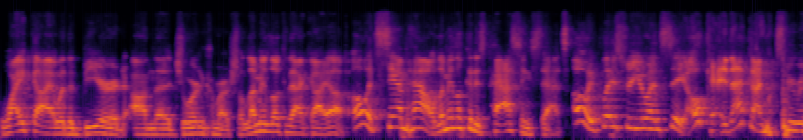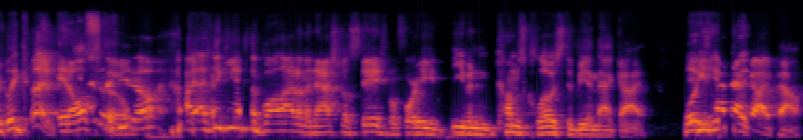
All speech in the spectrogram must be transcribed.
white guy with a beard on the Jordan commercial? Let me look that guy up. Oh, it's Sam Howell. Let me look at his passing stats. Oh, he plays for UNC. Okay, that guy must be really good. It also, you know, I, I think he has to ball out on the national stage before he even comes close to being that guy. Well, he's not that guy, pal.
